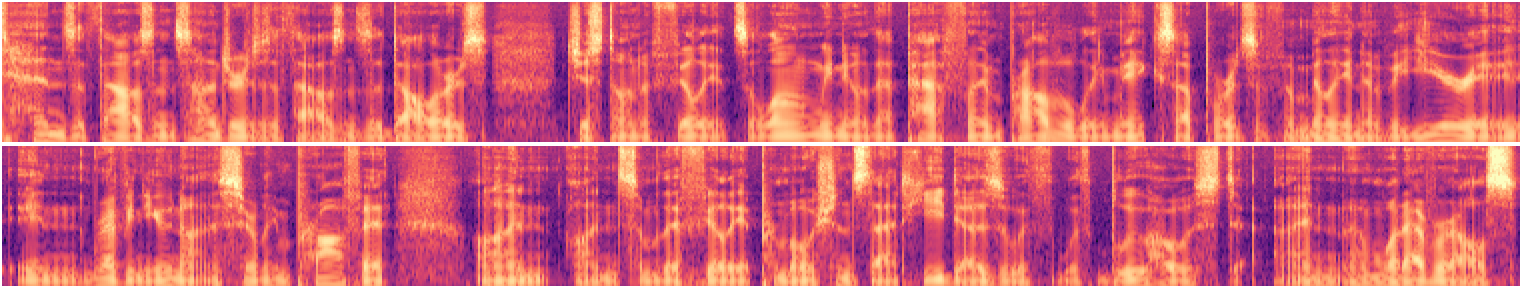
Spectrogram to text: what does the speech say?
tens of thousands, hundreds of thousands of dollars just on affiliates alone. We know that Pat Flynn probably makes upwards of a million of a year in, in, revenue, not necessarily in profit, on on some of the affiliate promotions that he does with with Bluehost and, and whatever else.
